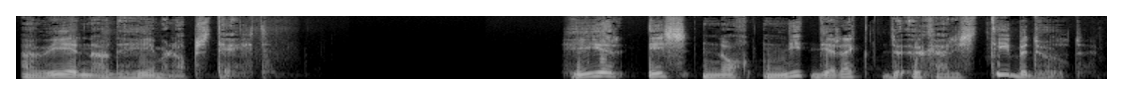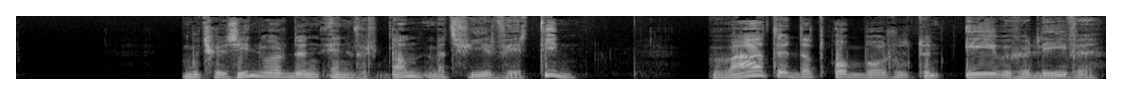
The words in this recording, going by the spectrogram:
en weer naar de hemel opstijgt. Hier is nog niet direct de Eucharistie bedoeld. Moet gezien worden in verband met 414. Water dat opborrelt een eeuwige leven.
